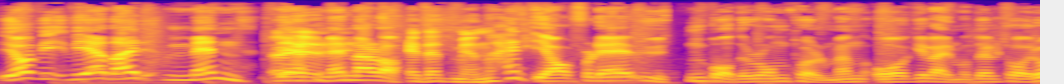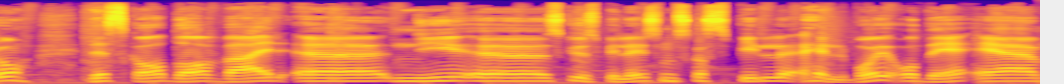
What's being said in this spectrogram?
ja vi, vi er der, men det er et men her, da. Er det et men her? Ja, for det er uten både Ron Perlman og Guillermo del Toro. Det skal da være uh, ny uh, skuespiller som skal spille Hellboy, og det er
